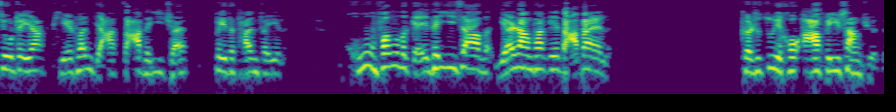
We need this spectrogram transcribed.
就这样，铁船甲砸他一拳，被他弹飞了；胡疯子给他一下子，也让他给打败了。可是最后，阿飞上去了，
